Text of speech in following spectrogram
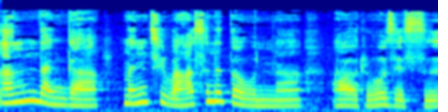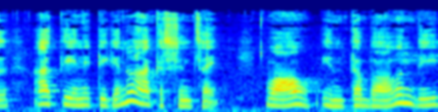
అందంగా మంచి వాసనతో ఉన్న ఆ రోజెస్ ఆ తేనెటీగను ఆకర్షించాయి. వావ్ ఎంత బాగుంది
